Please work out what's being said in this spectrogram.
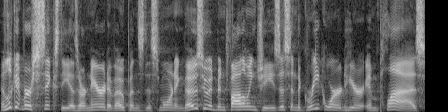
And look at verse 60 as our narrative opens this morning. Those who had been following Jesus, and the Greek word here implies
